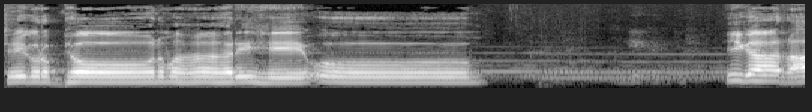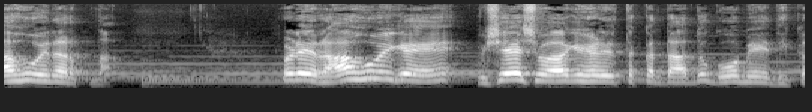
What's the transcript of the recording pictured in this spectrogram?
ಶ್ರೀ ಗುರುಭ್ಯೋ ನಮಃ, ಹರಿ ಓಂ. ಈಗ ರಾಹುವಿನ ರತ್ನ. ನೋಡಿ, ರಾಹುವಿಗೆ ವಿಶೇಷವಾಗಿ ಹೇಳಿರ್ತಕ್ಕಂಥದ್ದು ಗೋಮೇಧಿಕ.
